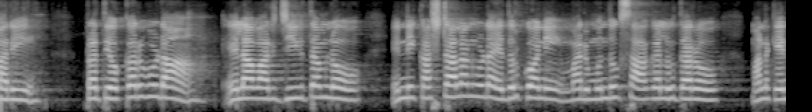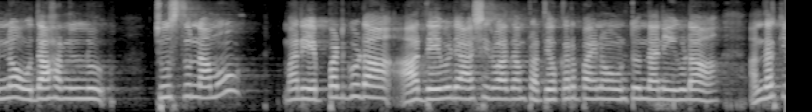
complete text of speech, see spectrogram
మరి ప్రతి ఒక్కరు కూడా ఎలా వారి జీవితంలో ఎన్ని కష్టాలను కూడా ఎదుర్కొని మరి ముందుకు సాగలుగుతారో మనకు ఎన్నో ఉదాహరణలు చూస్తున్నాము. మరి ఎప్పటి కూడా ఆ దేవుడి ఆశీర్వాదం ప్రతి ఒక్కరి పైన ఉంటుందని కూడా అందరికీ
